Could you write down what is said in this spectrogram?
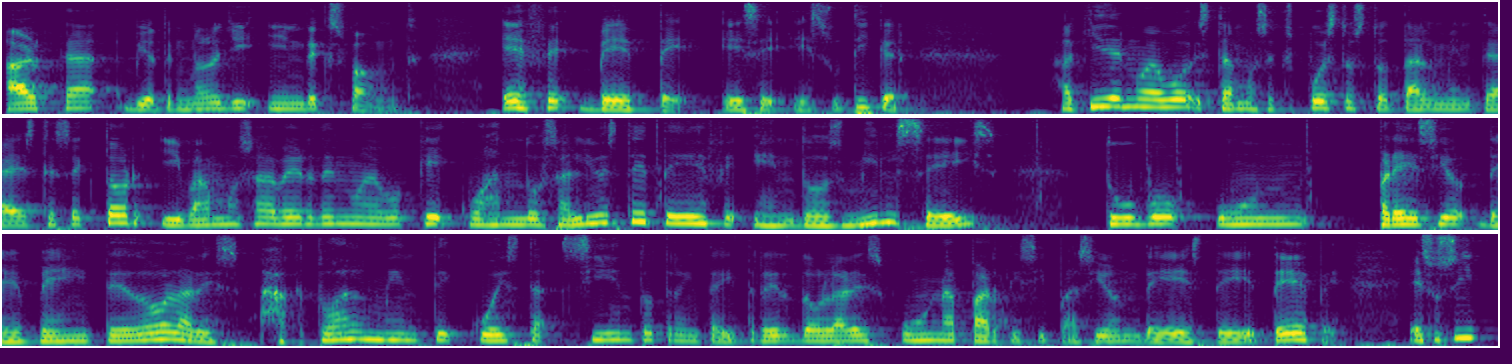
Arca Biotechnology Index Fund FBT, ese es su ticker. Aquí de nuevo estamos expuestos totalmente a este sector y vamos a ver de nuevo que cuando salió este ETF en 2006 tuvo un precio de 20 dólares. Actualmente cuesta 133 dólares una participación de este ETF. Eso sí,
